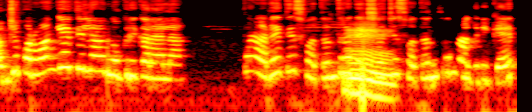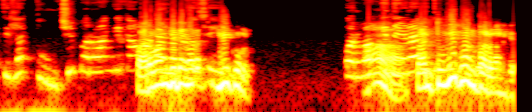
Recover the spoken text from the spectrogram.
आमची परवानगी आहे तिला नोकरी करायला. पण अरे ती स्वतंत्र. देशाची स्वतंत्र नागरिक आहे तिला तुमची परवानगी का परवानगी परवानगी हा देणारी तुम्ही कोण परवानगी?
